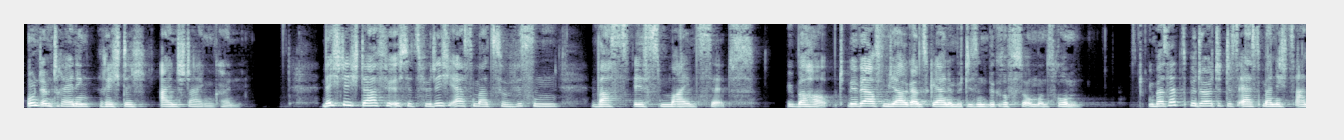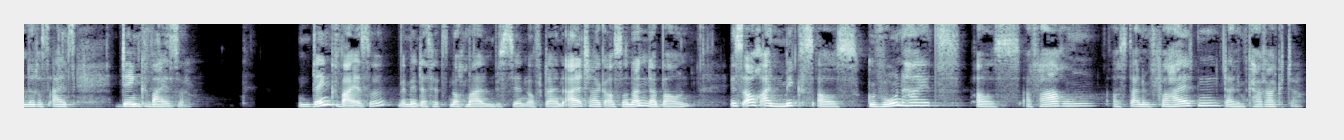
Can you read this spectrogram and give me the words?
und im Training richtig einsteigen können. Wichtig dafür ist jetzt für dich erstmal zu wissen, was ist Mindset? Überhaupt. Wir werfen ja ganz gerne mit diesem Begriff so um uns rum. Übersetzt bedeutet es erstmal nichts anderes als Denkweise. Und Denkweise, wenn wir das jetzt nochmal ein bisschen auf deinen Alltag auseinanderbauen, ist auch ein Mix aus Gewohnheit, aus Erfahrung, aus deinem Verhalten, deinem Charakter.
